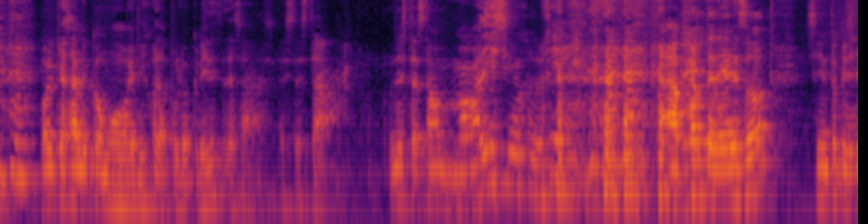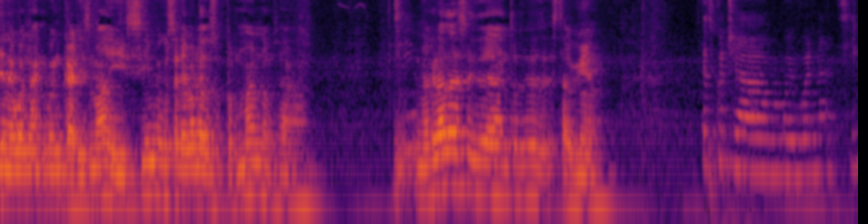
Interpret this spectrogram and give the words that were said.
o el que sale como el hijo de Apollo Creed. Esa, está, esta está mamadísimo. Sí. Aparte de eso, siento que sí tiene buena, buen carisma y sí me gustaría verlo de Superman, o sea, Sí. me agrada esa idea, entonces está bien. Escucha muy buena, sí.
